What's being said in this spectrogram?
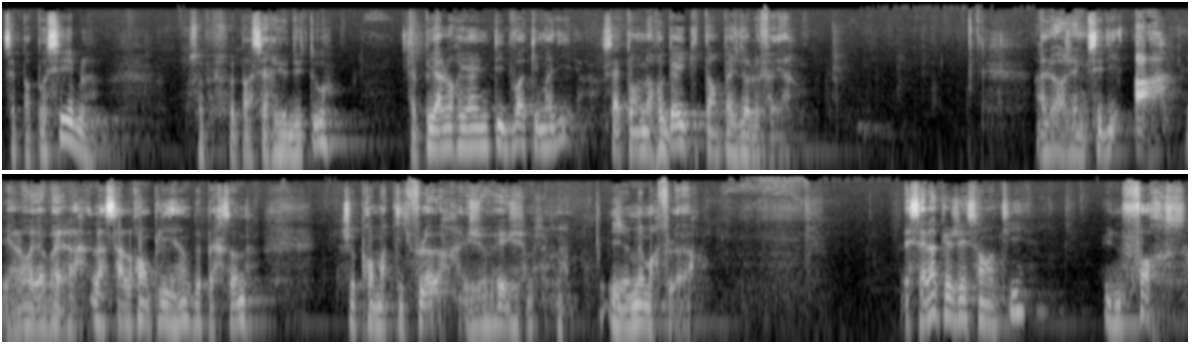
c'est pas possible. C'est pas sérieux du tout. Et puis alors il y a une petite voix qui m'a dit, c'est ton orgueil qui t'empêche de le faire. Alors je me suis dit, ah Et alors il y avait la, salle remplie hein, de personnes. Je prends ma petite fleur et je vais, je mets ma fleur. Et c'est là que j'ai senti une force.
